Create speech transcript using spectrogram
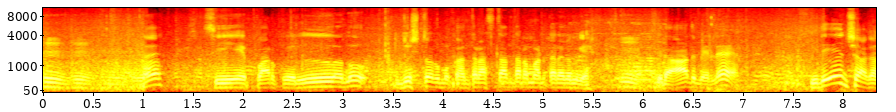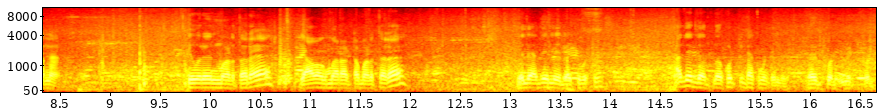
ಹ್ಞೂ ಹಾಂ? ಸಿ ಎ ಪಾರ್ಕ್ ಎಲ್ಲನೂ ರಿಜಿಸ್ಟರ್ ಮುಖಾಂತರ ಹಸ್ತಾಂತರ ಮಾಡ್ತಾರೆ ನಮಗೆ. ಇದಾದ ಮೇಲೆ ಇದೇ ಜಾಗನ ಇವರೇನು ಮಾಡ್ತಾರೆ? ಯಾವಾಗ ಮಾರಾಟ ಮಾಡ್ತಾರೆ? ಇಲ್ಲಿ ಅದೇ ಡಾಕ್ಯುಮೆಂಟ್ ಅದಿಲ್ಲ ಅದನ್ನ ಕೊಟ್ಟು ಡಾಕ್ಯುಮೆಂಟ್ ಇಲ್ಲಿ ಇಟ್ಕೊಡಿ ಇಟ್ಕೊಡಿ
